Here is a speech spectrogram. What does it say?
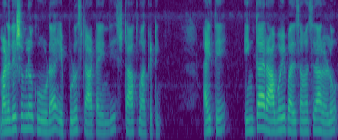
మన దేశంలో కూడా ఎప్పుడో స్టార్ట్ అయింది స్టాక్ మార్కెటింగ్. అయితే ఇంకా రాబోయే పది సంవత్సరాలలో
